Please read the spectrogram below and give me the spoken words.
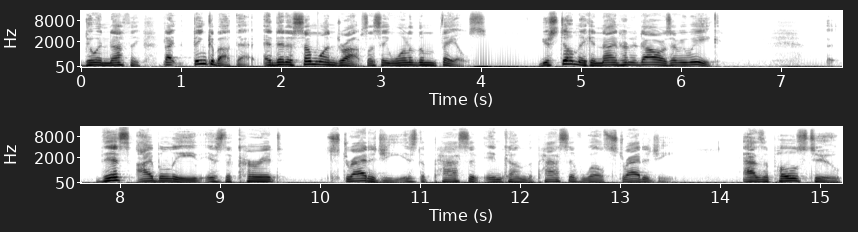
doing nothing. Like think about that. And then if someone drops, let's say one of them fails, you're still making nine hundred dollars every week. This, I believe, is the current strategy is the passive income, the passive wealth strategy, as opposed to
